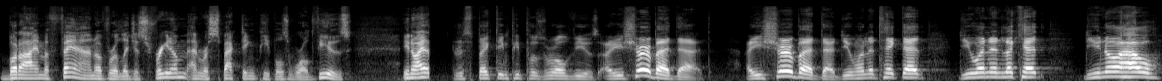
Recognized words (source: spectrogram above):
but I'm a fan of religious freedom and respecting people's worldviews. You know, I respecting people's worldviews. Are you sure about that? Are you sure about that? Do you want to take that? Do you want to look at? Do you know how,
